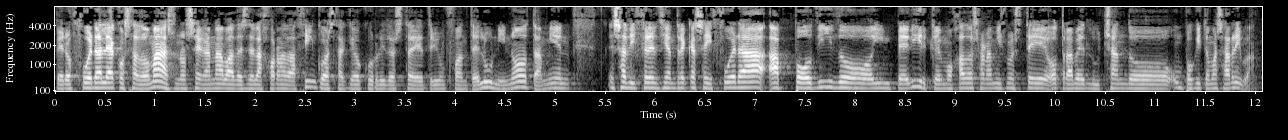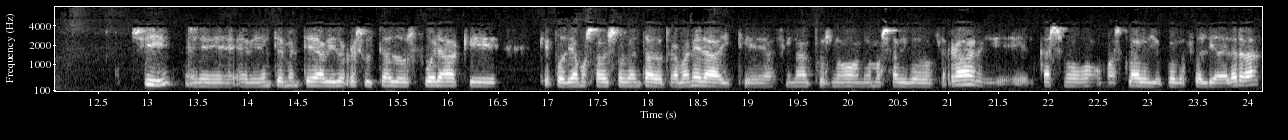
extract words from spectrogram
pero fuera le ha costado más, no se ganaba desde la jornada 5 hasta que ha ocurrido este triunfo ante el Uni, ¿no? También esa diferencia entre casa y fuera ha podido impedir que el Mojados ahora mismo esté otra vez luchando un poquito más arriba. Sí, evidentemente ha habido resultados fuera que, que podíamos haber solventado de otra manera y que al final pues no, no hemos sabido cerrar. Eh, el caso más claro yo creo que fue el día de Lerga.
